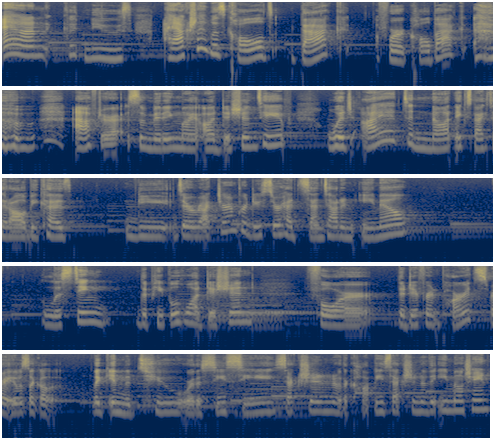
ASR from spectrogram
And good news, I actually was called back for a callback um, after submitting my audition tape, which I did not expect at all because the director and producer had sent out an email listing the people who auditioned for the different parts, right? It was like a like in the to or the CC section or the copy section of the email chain.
